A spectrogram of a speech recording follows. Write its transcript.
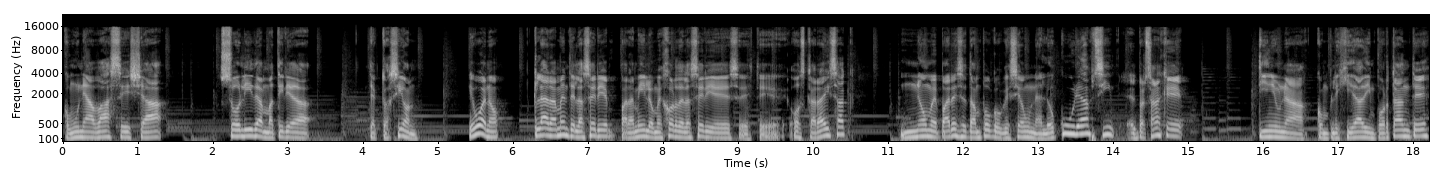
como una base ya sólida en materia de actuación. Y bueno, claramente la serie, para mí lo mejor de la serie es este, Oscar Isaac. No me parece tampoco que sea una locura. Sí, el personaje tiene una complejidad importante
